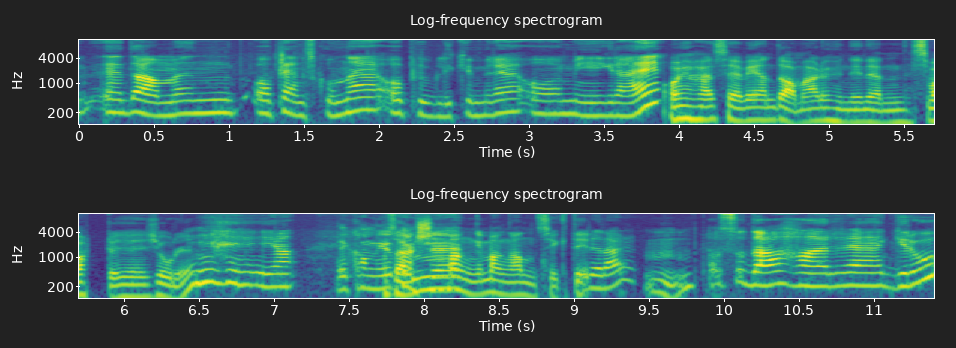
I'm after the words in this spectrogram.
eh, damen og penskoene og publikummere og mye greier. Oi, her ser vi en dame. Er det hun i den svarte kjolen? ja. Det kan vi Og så er det kanskje mange, mange ansikter der. Mm. Og så da har eh, Gro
